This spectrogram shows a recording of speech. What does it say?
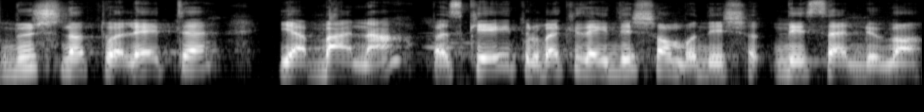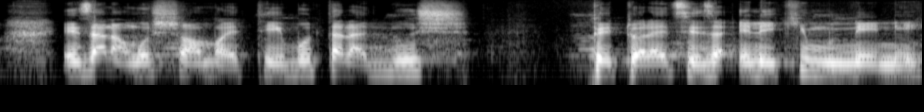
douche na toilette ya bana parce que tolobaki ezali des chambres des salles de bain. Eza nango chambre te botala douche mpe toilette eza eleki monene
